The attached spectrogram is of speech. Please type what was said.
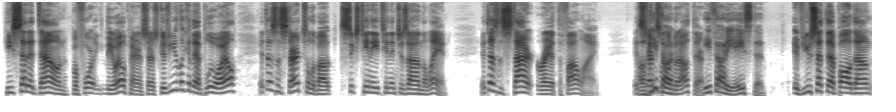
he set it down before the oil pattern starts. Because you look at that blue oil, it doesn't start till about 16, 18 inches out on the lane. It doesn't start right at the foul line. It Oh, starts he a little thought- bit out there. He thought he aced it. if you set that ball down,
